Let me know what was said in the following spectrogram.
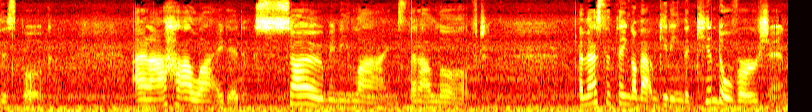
this book. And I highlighted so many lines that I loved. And that's the thing about getting the Kindle version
